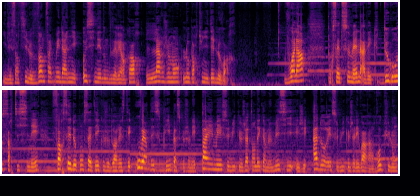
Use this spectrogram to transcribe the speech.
Il est sorti le 25 mai dernier au ciné, donc vous avez encore largement l'opportunité de le voir. Voilà pour cette semaine avec deux grosses sorties ciné. Forcé de constater que je dois rester ouverte d'esprit parce que je n'ai pas aimé celui que j'attendais comme le Messie et j'ai adoré celui que j'allais voir à reculons.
